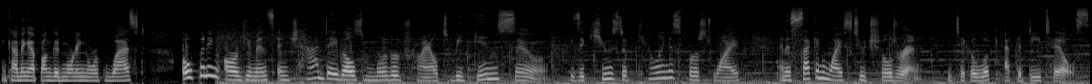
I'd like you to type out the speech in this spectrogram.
And coming up on Good Morning Northwest, opening arguments in Chad Daybell's murder trial to begin soon. He's accused of killing his first wife and his second wife's two children. We take a look at the details.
